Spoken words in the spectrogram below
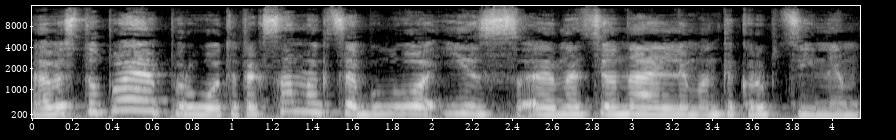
е, виступає проти, так само як це було із е, національним антикорупційним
